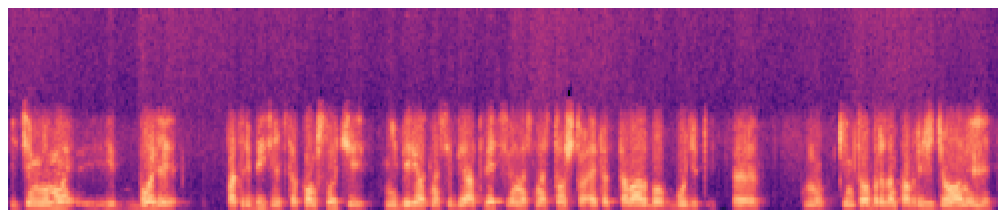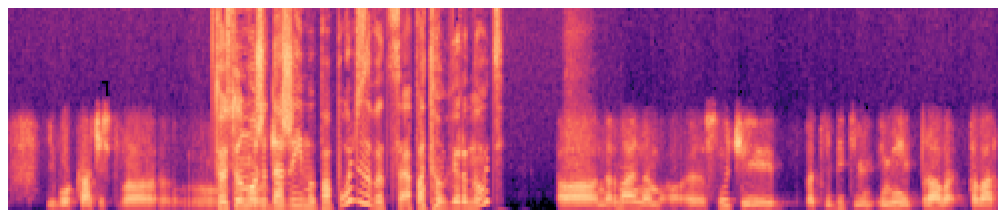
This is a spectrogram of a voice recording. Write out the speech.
И тем не более потребитель в таком случае не берет на себя ответственность на то, что этот товар будет э, ну, каким-то образом поврежден или его качество. Э, то есть он может даже им и попользоваться, а потом вернуть? А, в нормальном э, случае потребитель имеет право товар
